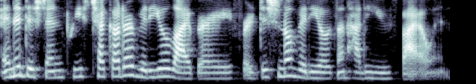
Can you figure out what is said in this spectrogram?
In addition, please check out our video library for additional videos on how to use BioWin.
